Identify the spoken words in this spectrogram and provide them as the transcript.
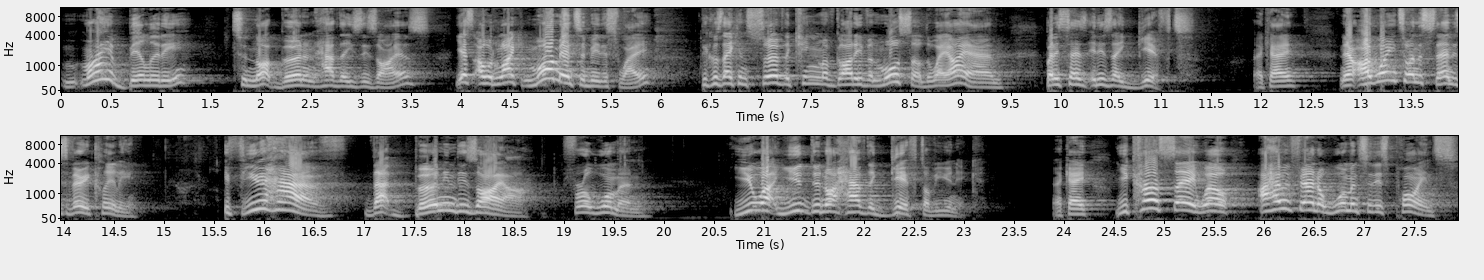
my ability to not burn and have these desires, yes, I would like more men to be this way, because they can serve the kingdom of God even more so the way I am. But it says it is a gift. Okay? Now, I want you to understand this very clearly. If you have that burning desire for a woman, you, are, you do not have the gift of a eunuch. Okay? You can't say, well, I haven't found a woman to this point,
